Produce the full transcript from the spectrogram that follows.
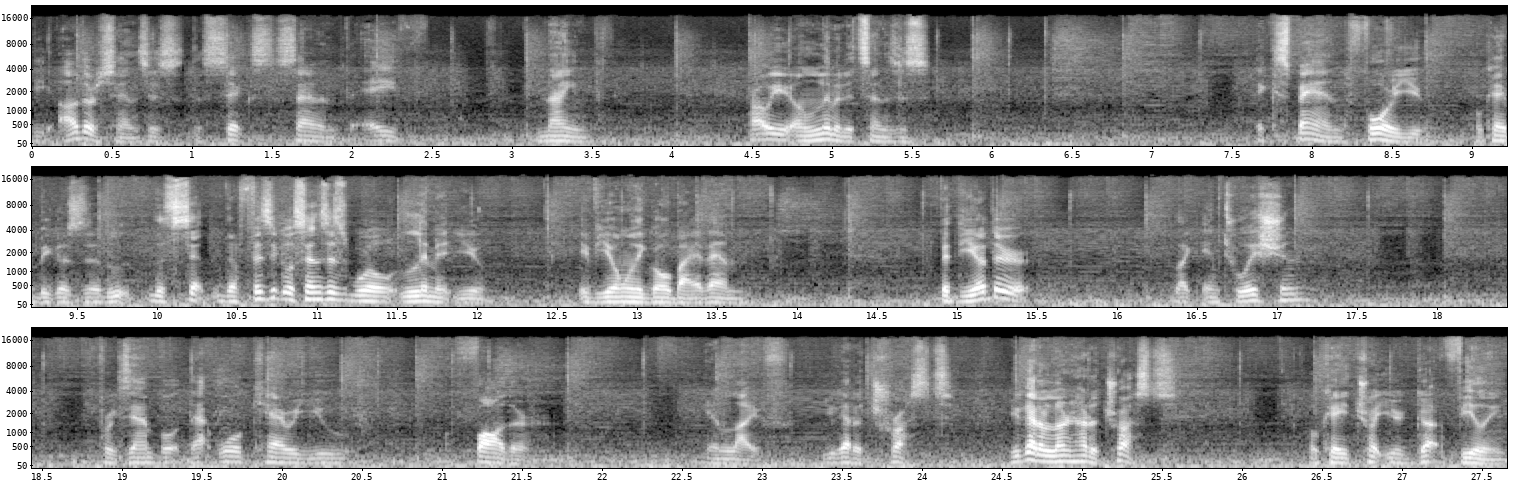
the other senses, the sixth, seventh, eighth, ninth, probably unlimited senses, expand for you. Okay, because the the, the physical senses will limit you if you only go by them. But the other, like intuition, for example, that will carry you farther in life. You got to trust. You got to learn how to trust. Okay, trust your gut feeling.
